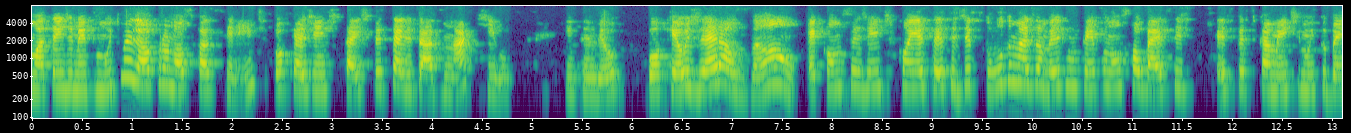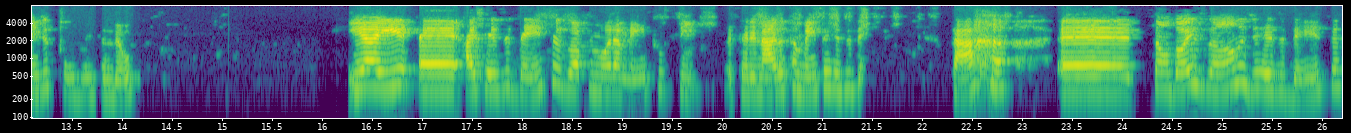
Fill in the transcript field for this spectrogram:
um atendimento muito melhor para o nosso paciente, porque a gente está especializado naquilo, entendeu? Porque o geralzão é como se a gente conhecesse de tudo, mas ao mesmo tempo não soubesse especificamente muito bem de tudo, entendeu? E aí, é, as residências, o aprimoramento, sim, veterinário também tem residência, tá? É, são dois anos de residência,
